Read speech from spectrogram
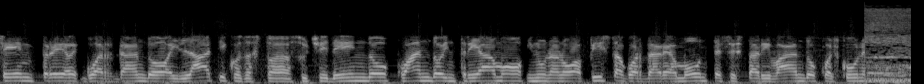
sempre guardando ai lati cosa sta succedendo, quando entriamo in una nuova pista guardare a monte se sta arrivando qualcuno.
